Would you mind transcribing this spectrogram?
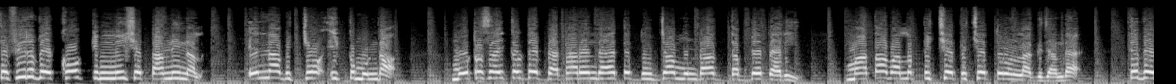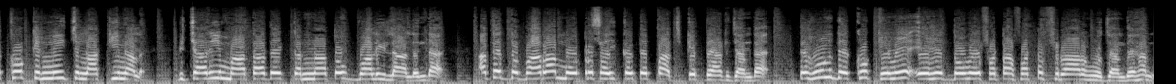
ਤੇ ਫਿਰ ਵੇਖੋ ਕਿੰਨੀ ਸ਼ੈਤਾਨੀ ਨਾਲ ਇਹਨਾਂ ਵਿੱਚੋਂ ਇੱਕ ਮੁੰਡਾ ਮੋਟਰਸਾਈਕਲ ਤੇ ਬੈਠਾ ਰਹਿੰਦਾ ਹੈ ਤੇ ਦੂਜਾ ਮੁੰਡਾ ਦੱਬੇ ਪੈਰੀ ਮਾਤਾ ਵੱਲ ਪਿੱਛੇ ਪਿੱਛੇ ਤੁਰਨ ਲੱਗ ਜਾਂਦਾ ਤੇ ਵੇਖੋ ਕਿੰਨੀ ਚਲਾਕੀ ਨਾਲ ਵਿਚਾਰੀ ਮਾਤਾ ਦੇ ਕੰਨਾਂ ਤੋਂ ਵਾਲੀ ਲਾ ਲੈਂਦਾ ਅਤੇ ਦੁਬਾਰਾ ਮੋਟਰਸਾਈਕਲ ਤੇ ਭੱਜ ਕੇ ਬੈਠ ਜਾਂਦਾ ਹੈ। ਤੇ ਹੁਣ ਦੇਖੋ ਕਿਵੇਂ ਇਹ ਦੋਵੇਂ ਫਟਾਫਟ ਫਰਾਰ ਹੋ ਜਾਂਦੇ ਹਨ।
